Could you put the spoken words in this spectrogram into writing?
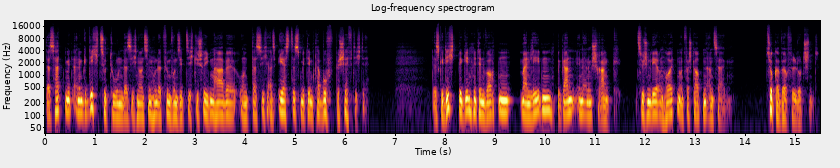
Das hat mit einem Gedicht zu tun, das ich 1975 geschrieben habe und das sich als erstes mit dem Kabuff beschäftigte. Das Gedicht beginnt mit den Worten Mein Leben begann in einem Schrank zwischen leeren Häuten und verstaubten Anzeigen. Zuckerwürfel lutschend.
